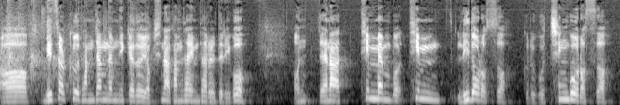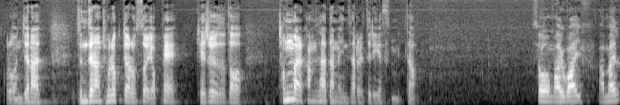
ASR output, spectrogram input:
어, 미스터 크 담장님께도 역시나 감사 인사를 드리고 언제나 팀 멤버, 팀 리더로서 그리고 친구로서 그리고 언제나 든든한 조력자로서 옆에 계셔서 정말 감사하다는 인사를 드리겠습니다. So my wife, Amel.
